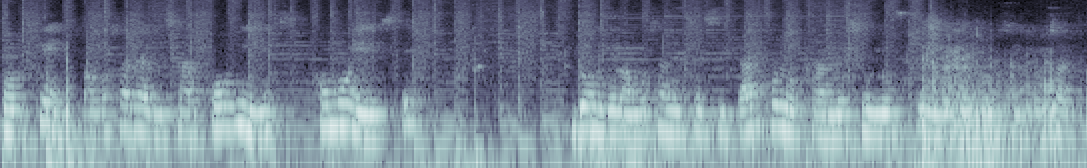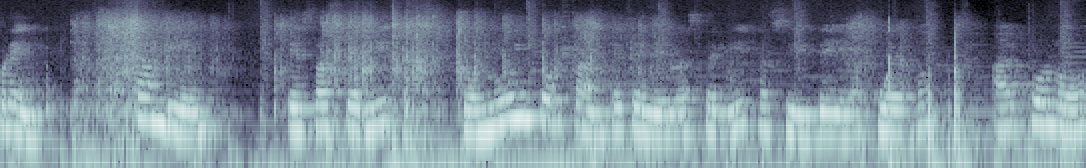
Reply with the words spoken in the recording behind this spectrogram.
¿Por qué? Vamos a realizar cojines como este donde vamos a necesitar colocarles unos, botoncitos al frente. También estas perlitas, son muy importantes tener las perlitas y de acuerdo al color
